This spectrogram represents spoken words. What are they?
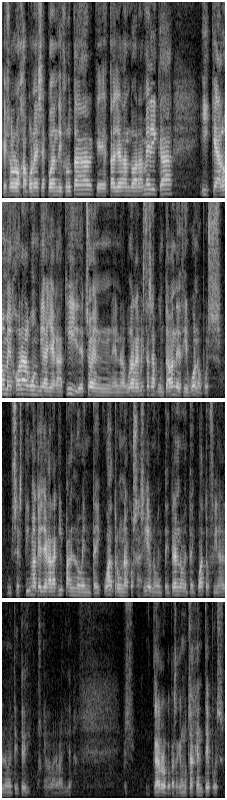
que solo los japoneses pueden disfrutar, que está llegando ahora a América y que a lo mejor algún día llega aquí. De hecho, en, algunas revistas apuntaban de decir, bueno, pues se estima que llegará aquí para el 94, una cosa así, o 93, 94, final del 93. Pues qué barbaridad. Pues claro, lo que pasa es que mucha gente, pues,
